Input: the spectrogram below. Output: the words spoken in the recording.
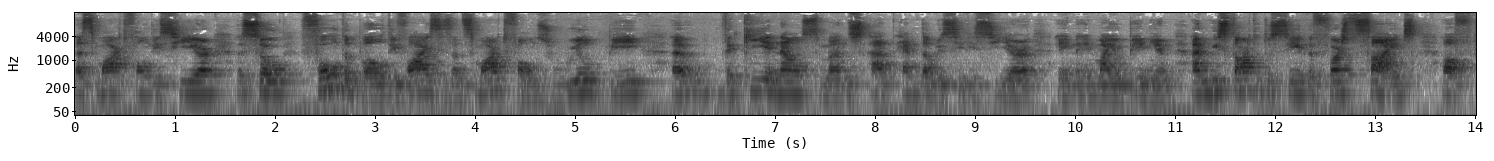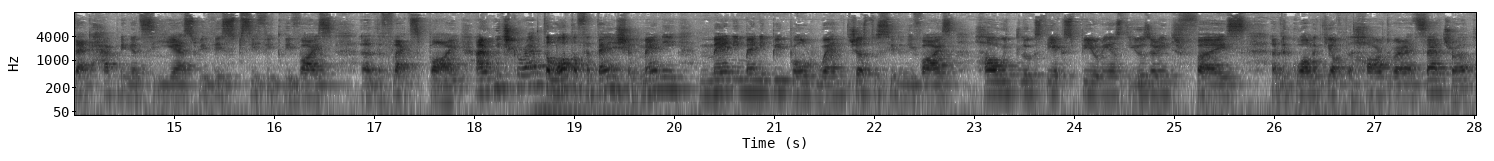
uh, smartphone this year. So, foldable devices and smartphones will be uh, the key announcements at MWC this year, in, in my opinion. And we started to see the first signs of that happening at CES with this specific device, uh, the FlexPai, and which grabbed a lot of attention. Many, many, many people went just to see the device, how it looks, the experience, the user interface, uh, the quality of the hardware, etc.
